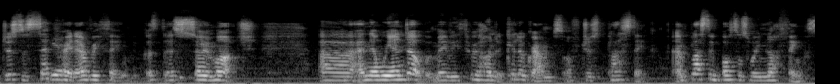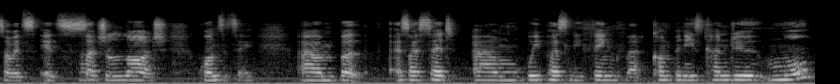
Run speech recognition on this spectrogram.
just to separate yeah. everything because there's so much. Uh, and then we end up with maybe 300 kilograms of just plastic, and plastic bottles weigh nothing, so it's it's such a large quantity. Um, but as I said, um, we personally think that companies can do more.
